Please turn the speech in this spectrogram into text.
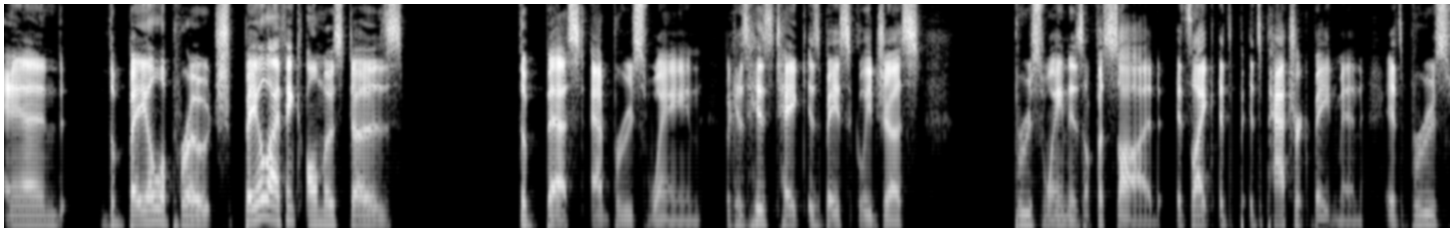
And the Bale approach, Bale I think almost does the best at Bruce Wayne because his take is basically just Bruce Wayne is a facade. It's like it's it's Patrick Bateman. It's Bruce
